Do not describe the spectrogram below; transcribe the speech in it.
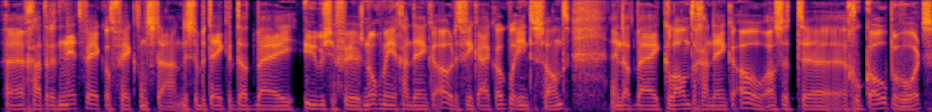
eh, gaat er het netwerkeffect ontstaan. Dus dat betekent dat bij Uber-chauffeurs nog meer gaan denken, oh, dat vind ik eigenlijk ook wel interessant. En dat bij klanten gaan denken, oh, als het eh, goedkoper wordt,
